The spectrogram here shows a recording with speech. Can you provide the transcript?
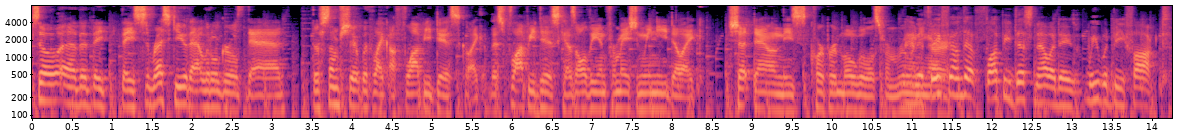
So uh, that they they rescue that little girl's dad. There's some shit with like a floppy disk. Like this floppy disk has all the information we need to like shut down these corporate moguls from ruining. And if they our. found that floppy disk nowadays, we would be fucked.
